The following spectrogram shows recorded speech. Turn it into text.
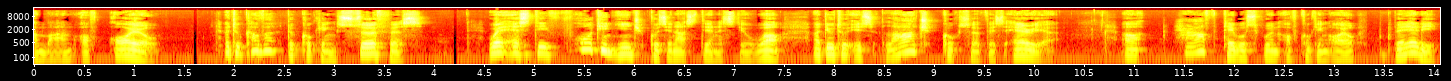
amount of oil uh, to cover the cooking surface, whereas the 14-inch Cuisinart stainless steel wok, due to its large cook surface area, a half tablespoon of cooking oil barely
